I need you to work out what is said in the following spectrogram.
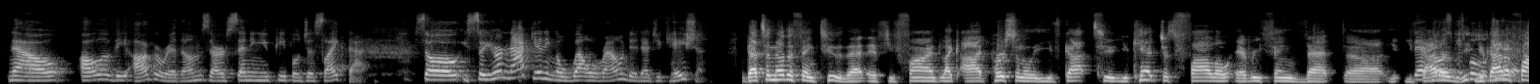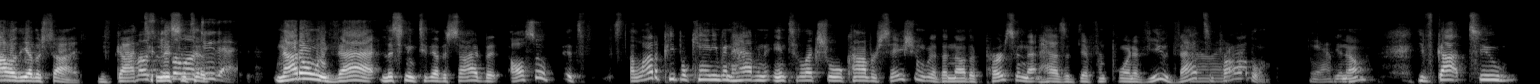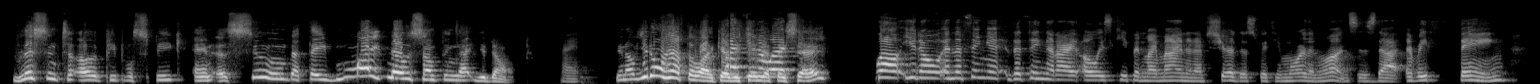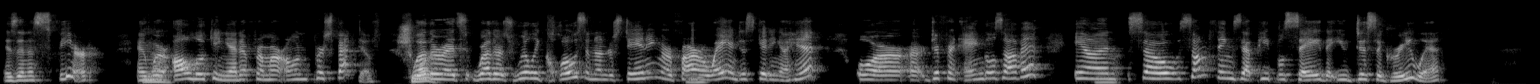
now all of the algorithms are sending you people just like that. So, so you're not getting a well-rounded education. that's another thing too that if you find like i personally you've got to you can't just follow everything that uh you, you've got to you've got to follow the other side you've got Most to people listen won't to do that. not only that listening to the other side but also it's it's- a lot of people can't even have an intellectual conversation with another person that has a different point of view that's a problem Yeah. you know you've got to listen to other people speak and assume that they might know something that you don't Right. you know you don't have to like you everything know that they say Well, you know, and the thing, the thing that I always keep in my mind, and I've shared this with you more than once, is that everything is in a sphere, and we're all looking at it from our own perspective. sure whether it's whether it's really close in understanding or far Mhm. away and just getting a hint or, or different angles of it and so some things that people say that you disagree with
